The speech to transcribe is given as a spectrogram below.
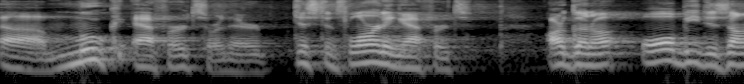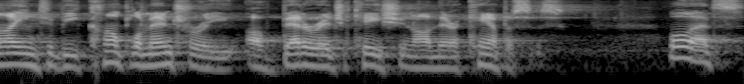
uh, MOOC efforts or their distance learning efforts are going to all be designed to be complementary of better education on their campuses. Well, that's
